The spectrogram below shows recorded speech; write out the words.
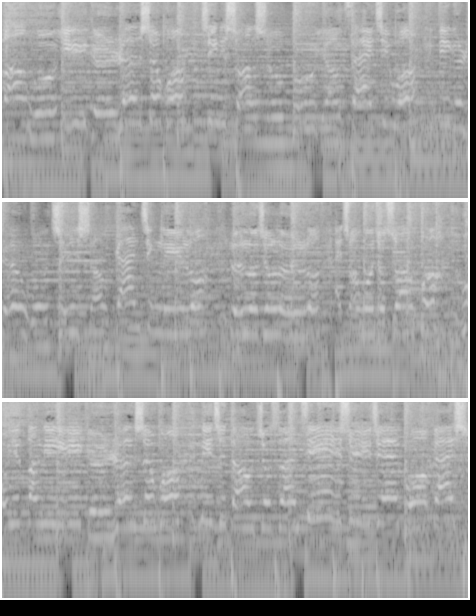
放我一个人生活，请你双手。不不要再紧握，一个人我至少干净利落。沦落就沦落，爱闯祸就闯祸，我也放你一个人生活。你知道，就算继续，结果还是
